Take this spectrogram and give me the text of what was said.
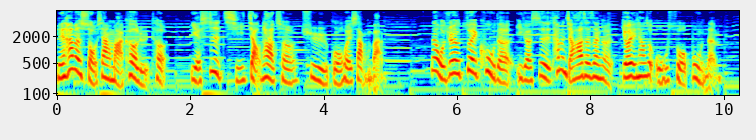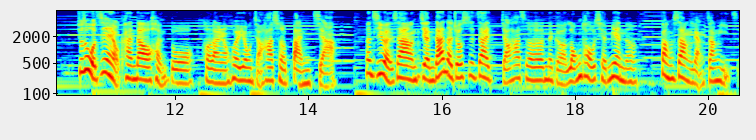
连他们首相马克吕特也是骑脚踏车去国会上班。那我觉得最酷的一个是，他们脚踏车真的有点像是无所不能。就是我之前有看到很多荷兰人会用脚踏车搬家，那基本上简单的就是在脚踏车那个龙头前面呢放上两张椅子，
